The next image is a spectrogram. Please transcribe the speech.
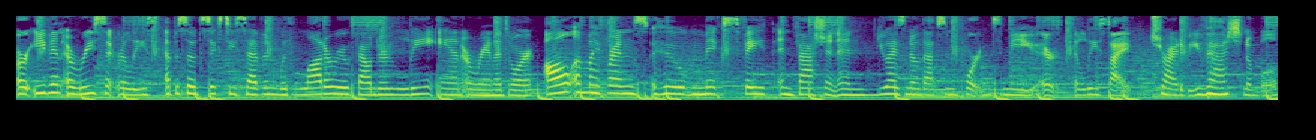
or even a recent release, episode 67 with Lotteru founder Lee Ann Aranador. All of my friends who mix faith and fashion, and you guys know that's important to me me, or at least I try to be fashionable.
